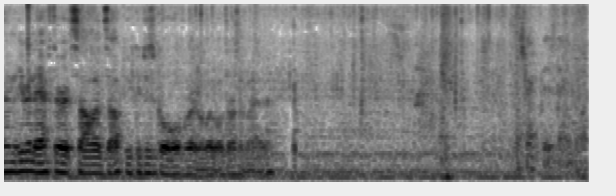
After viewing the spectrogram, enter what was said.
And even after it solids up, you could just go over it a little, It doesn't matter. Check this angle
